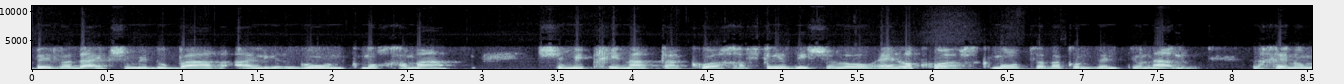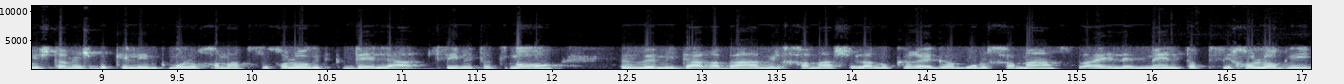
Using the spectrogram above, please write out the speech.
בוודאי כשמדובר על ארגון כמו חמאס, שמבחינת הכוח הפיזי שלו, אין לו כוח כמו צבא קונבנציונלי. לכן הוא משתמש בכלים כמו לוחמה פסיכולוגית כדי להעצים את עצמו, ובמידה רבה המלחמה שלנו כרגע מול חמאס, האלמנט הפסיכולוגי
